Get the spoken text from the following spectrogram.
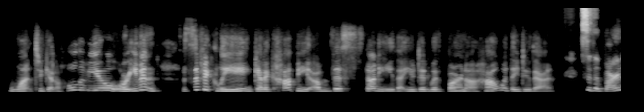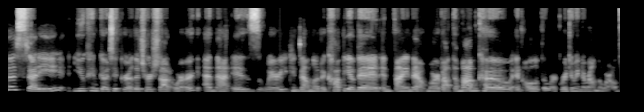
want to get a hold of you or even specifically get a copy of this study that you did with Barna, how would they do that? So the Barna study, you can go to growthechurch.org and that is where you can download a copy of it and find out more about the Momco and all of the work we're doing around the world.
